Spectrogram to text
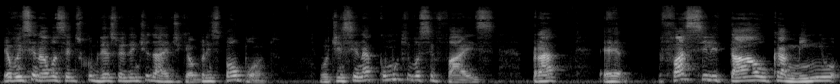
Eu vou ensinar você a descobrir a sua identidade, que é o principal ponto. Vou te ensinar como que você faz para é, facilitar o caminho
